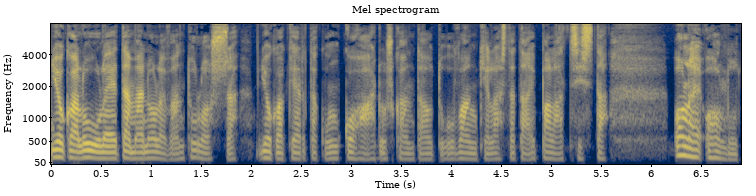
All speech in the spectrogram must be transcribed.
joka luulee tämän olevan tulossa joka kerta kun kohahdus kantautuu vankilasta tai palatsista, ole ollut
